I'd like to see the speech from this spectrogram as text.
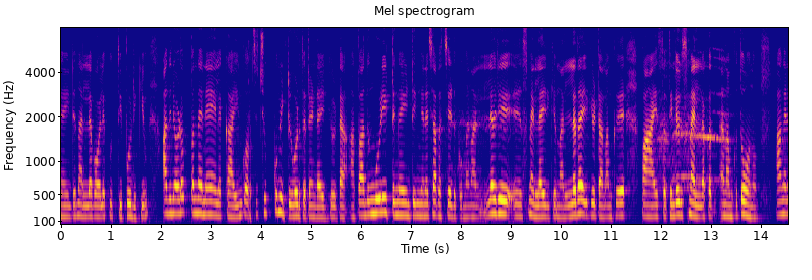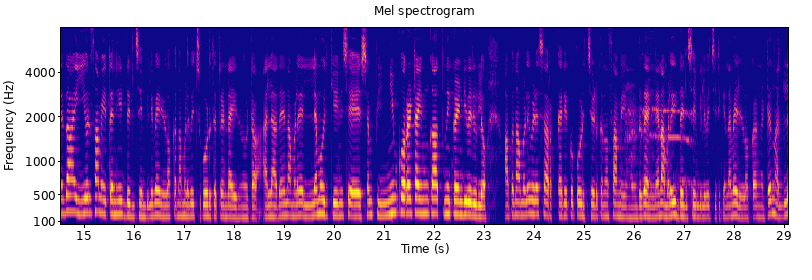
കഴിഞ്ഞിട്ട് നല്ല പോലെ കുത്തി പൊടിക്കും. അതിനോടൊപ്പം തന്നെ ഏലക്കായും കുറച്ച് ചുക്കും ഇട്ട് കൊടുത്തിട്ടുണ്ടായിരിക്കും കേട്ടോ. അപ്പോൾ അതും കൂടി ഇട്ടും കഴിഞ്ഞിട്ട് ഇങ്ങനെ ചതച്ചെടുക്കുമ്പോൾ നല്ലൊരു സ്മെല്ലായിരിക്കും. നല്ലതായിരിക്കും കേട്ടോ. നമുക്ക് പായസത്തിന്റെ ഒരു സ്മെല്ലൊക്കെ നമുക്ക് തോന്നും. അങ്ങനെ ഇതാ ഈ ഒരു സമയത്ത് തന്നെ ഇഡ്ഡലി ചെമ്പിൽ വെള്ളമൊക്കെ നമ്മൾ വെച്ച് കൊടുത്തിട്ടുണ്ടായിരുന്നു കേട്ടോ. അല്ലാതെ നമ്മൾ എല്ലാം ഒരുക്കിയതിന് ശേഷം പിന്നെയും കുറേ ടൈം കാത്തു നിൽക്കേണ്ടി വരുമല്ലോ. അപ്പോൾ നമ്മളിവിടെ ശർക്കരയൊക്കെ പൊടിച്ചെടുക്കുന്ന സമയം കൊണ്ട് തന്നെ നമ്മൾ ഇഡലി ചെമ്പിൽ വെച്ചിരിക്കുന്ന വെള്ളമൊക്കെ അങ്ങോട്ട് നല്ല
